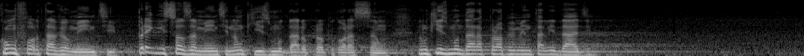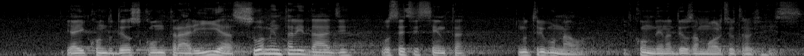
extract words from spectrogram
confortavelmente, preguiçosamente não quis mudar o próprio coração, não quis mudar a própria mentalidade. E aí, quando Deus contraria a sua mentalidade, você se senta no tribunal e condena Deus à morte outra vez.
